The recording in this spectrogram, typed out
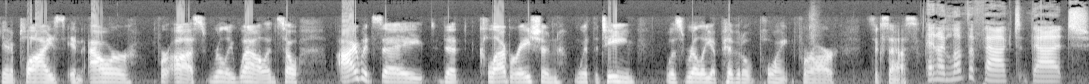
it applies in our for us really well. And so I would say that collaboration with the team was really a pivotal point for our success. And I love the fact that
